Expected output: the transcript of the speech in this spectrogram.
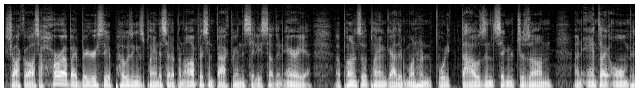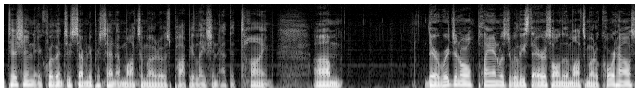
Shoko Asahara by vigorously opposing his plan to set up an office and factory in the city's southern area. Opponents of the plan gathered 140,000 signatures on an anti Aum petition, equivalent to 70% of Matsumoto's population at the time. Um, their original plan was to release the aerosol into the Matsumoto courthouse.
